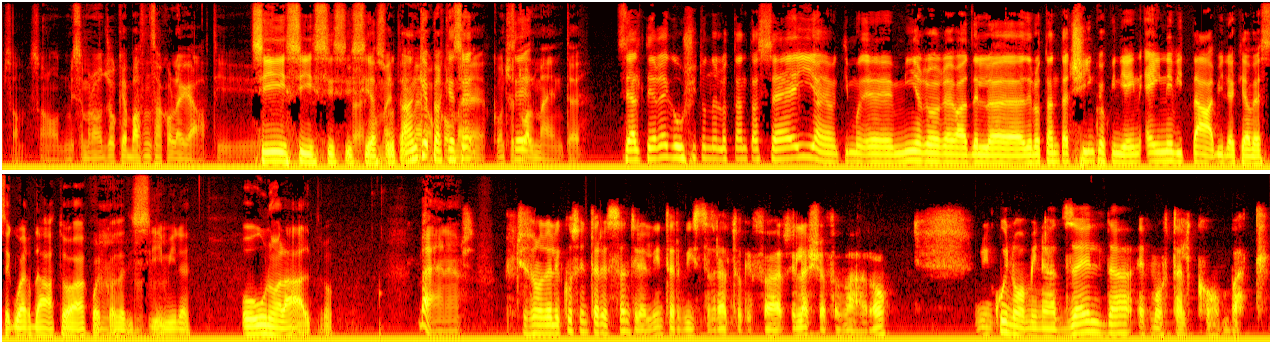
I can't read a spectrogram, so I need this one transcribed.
insomma, sono, mi sembrano giochi abbastanza collegati. Sì, sì, sì, sì, cioè, sì assolutamente. Anche perché se concettualmente se se Alter Ego è uscito nell'86, eh, eh, Mirror era del, dell'85, quindi è, in, è, inevitabile che avesse guardato a qualcosa mm-hmm. di simile o uno all'altro. Bene. Ci sono delle cose interessanti nell'intervista, tra l'altro, che fa, rilascia Favaro, in cui nomina Zelda e Mortal Kombat.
